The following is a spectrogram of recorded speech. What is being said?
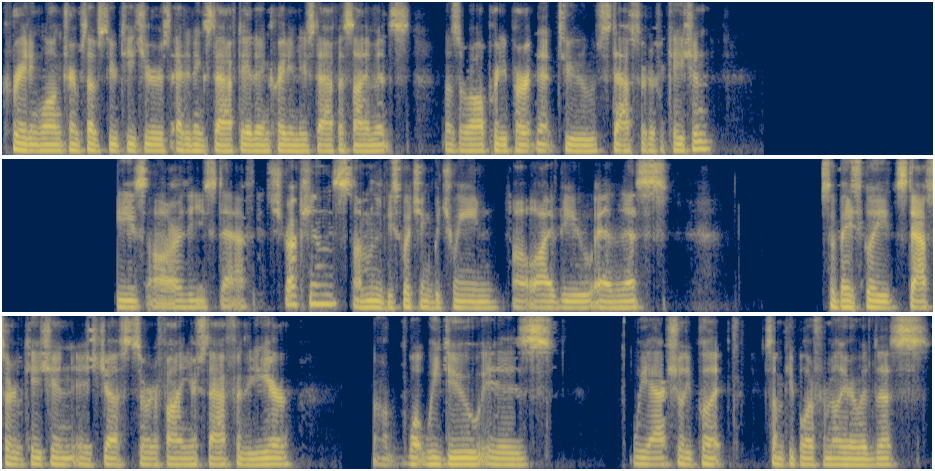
creating long-term substitute teachers, editing staff data, and creating new staff assignments. Those are all pretty pertinent to staff certification. These are the staff instructions. I'm going to be switching between uh, live view and this. So basically, staff certification is just certifying your staff for the year. Um, what we do is we actually put, some people are familiar with this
